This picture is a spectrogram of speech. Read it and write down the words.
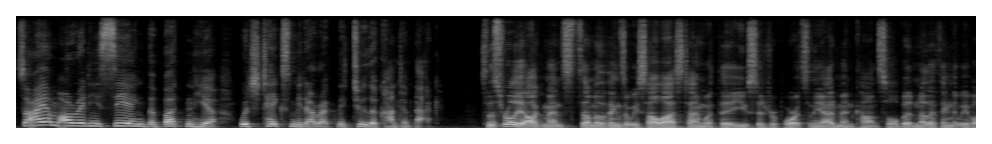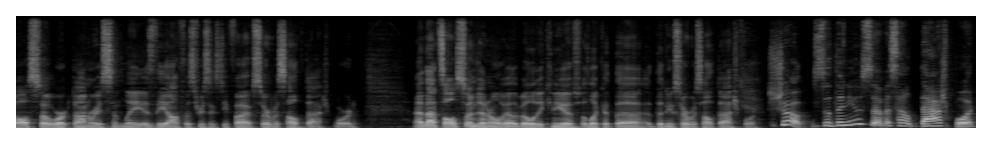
So I am already seeing the button here, which takes me directly to the content pack. So this really augments some of the things that we saw last time with the usage reports in the admin console. But another thing that we've also worked on recently is the Office 365 Service Health Dashboard. And that's also in general availability. Can you give us a look at the, the new Service Health Dashboard? Sure. So the new Service Health Dashboard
